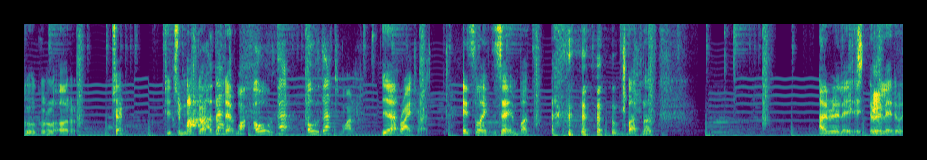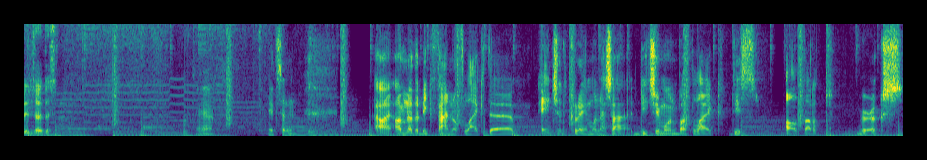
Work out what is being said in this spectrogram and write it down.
Google or check Digimon Ah, card. that Dev- one. Oh, that. Oh, that one. Yeah, Right, right. it's like the same, but but not. I really It's- really do enjoy this. Yeah. It's an. I, I'm not a big fan of like the ancient Greymon as a Digimon, but like this Altart works.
